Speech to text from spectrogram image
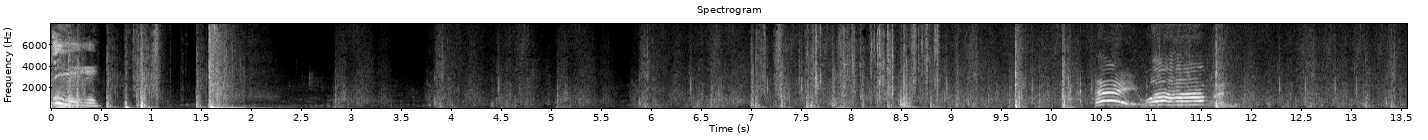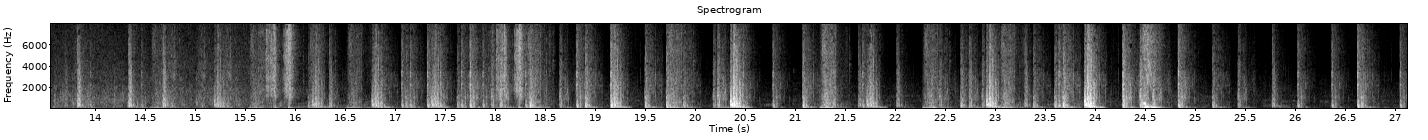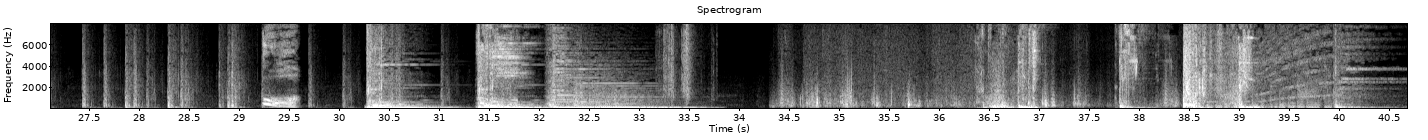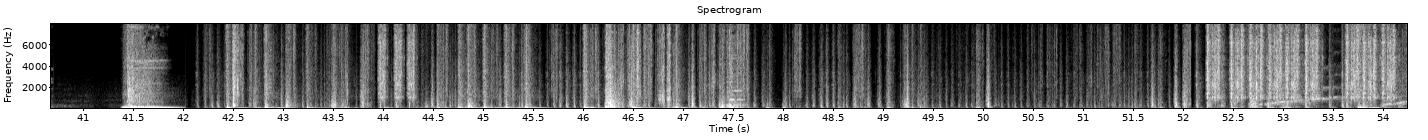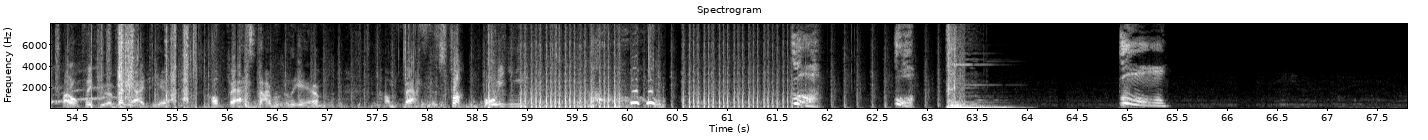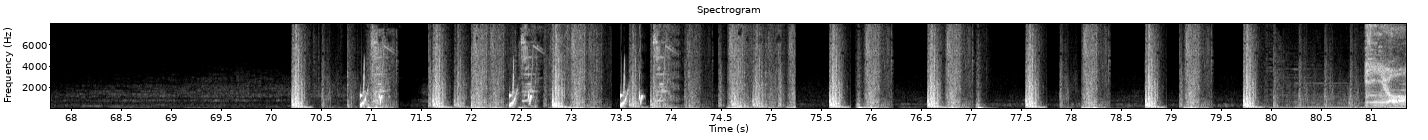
Oh! I don't think you have any idea how fast I really am. I'm fast as fuck, boy. Party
